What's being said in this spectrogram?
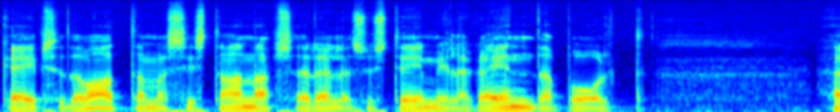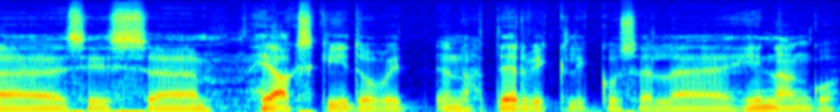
käib seda vaatamas, siis ta annab sellele süsteemile ka enda poolt äh, siis äh, heakskiidu või noh, terviklikkusele hinnangu.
